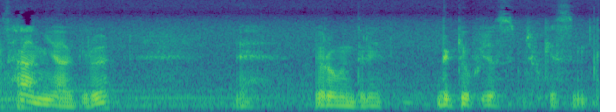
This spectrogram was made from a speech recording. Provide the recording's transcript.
그 사랑 이야기를 네, 여러분들이 느껴보셨으면 좋겠습니다.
